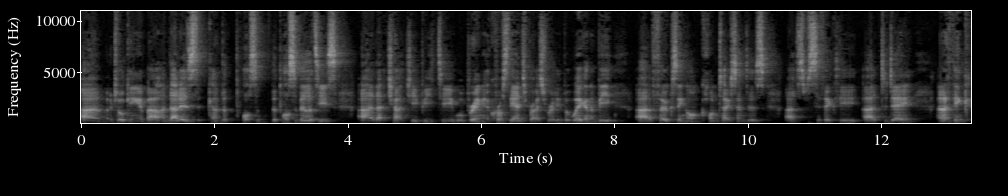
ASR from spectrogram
um, are talking about, and that is kind of the, possi- the possibilities uh, that ChatGPT will bring across the enterprise, really. But we're going to be uh, focusing on contact centers uh, specifically uh, today. And I think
